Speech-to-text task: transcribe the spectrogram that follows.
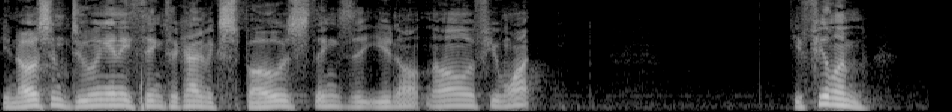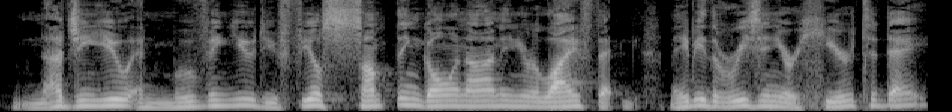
Do you notice him doing anything to kind of expose things that you don't know if you want? Do you feel him nudging you and moving you? Do you feel something going on in your life that maybe the reason you're here today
